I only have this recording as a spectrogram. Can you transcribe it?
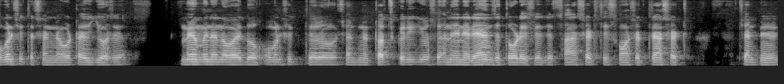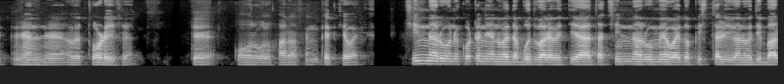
ઓગણસિત્તેર સેન્ટને વટાવી ગયો છે. મે મહિનાનો વાયદો ઓગણસિત્તેર સેન્ટને ટચ કરી ગયો છે અને એની રેન્જ તોડે છે જે સાસઠથી ચોસઠ ત્રેસઠ સેન્ટની રેન્જને હવે તોડે છે. તે ઓવરઓલ સારા સંકેત કહેવાય. ચીનના રૂ અને કોટનિયાન વાયદા બુધવારે વેચ્યા હતા. ચીનના રૂ મે વાયદો પિસ્તાલીસ યુવાન વધી, બાર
